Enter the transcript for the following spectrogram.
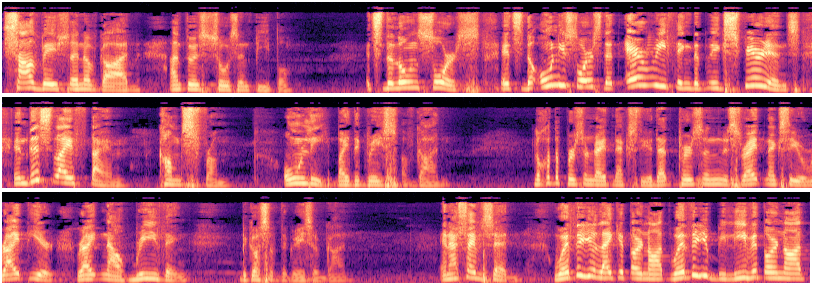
salvation of God unto His chosen people. It's the lone source. It's the only source that everything that we experience in this lifetime comes from. Only by the grace of God. Look at the person right next to you. That person is right next to you, right here, right now, breathing because of the grace of God. And as I've said, whether you like it or not, whether you believe it or not,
